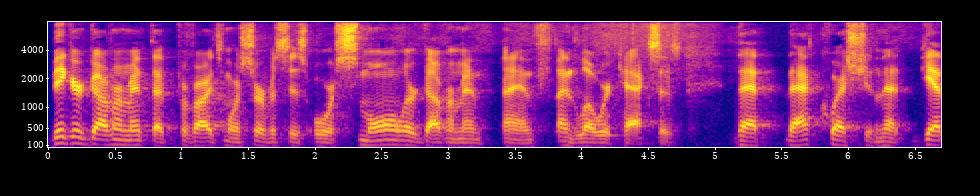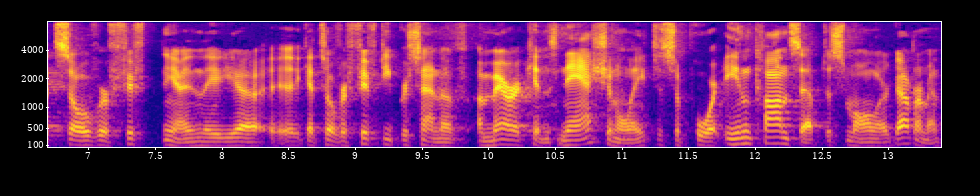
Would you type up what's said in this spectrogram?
bigger government that provides more services or smaller government and, and lower taxes? That, that question that gets over 50, you know, the, uh, gets over 50% of Americans nationally to support in concept a smaller government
